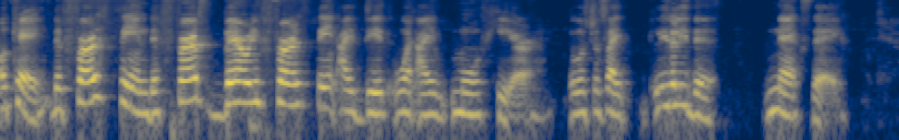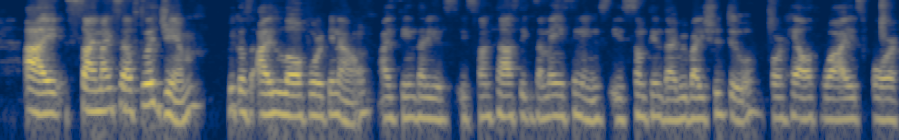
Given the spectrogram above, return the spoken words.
Okay, the first thing, the first, very first thing I did when I moved here, it was just like literally the next day. I signed myself to a gym because I love working out. I think that is is fantastic, it's amazing, and it's, it's something that everybody should do for health wise, for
